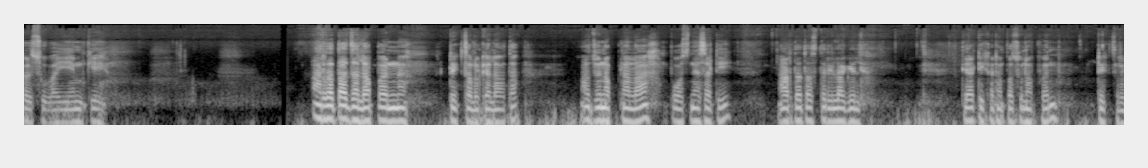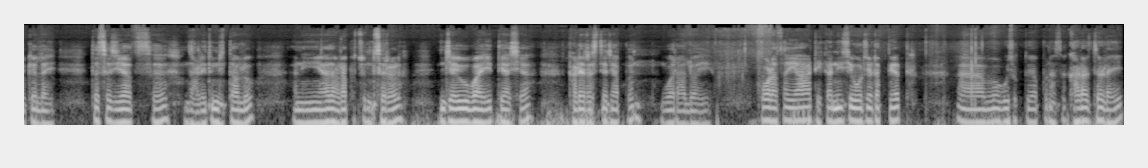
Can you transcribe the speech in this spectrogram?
कळसुबाई एम के अर्धा तास झाला आपण ट्रेक चालू केला होता. अजून आपल्याला पोहोचण्यासाठी अर्धा तास तरी लागेल. त्या ठिकाणापासून आपण ट्रेक चालू केला आहे. तसंच याच झाडीतून इथं आलो आणि या झाडापासून सरळ जे उभा आहे त्या अशा खड्या रस्त्याने आपण वर आलो आहे. थोडासा या ठिकाणी शेवटच्या टप्प्यात बघू शकतो आपण असं खडा चढ आहे.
